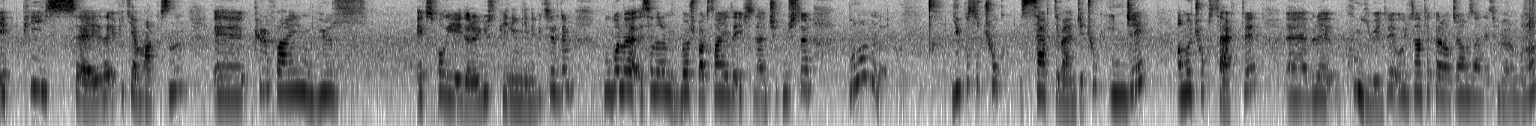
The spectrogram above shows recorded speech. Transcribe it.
Epice ya da Epike markasının e, Purifying Yüz Exfoliator'ı, yüz peelingini bitirdim. Bu bana sanırım Birchbox'tan ya da Ipsy'den çıkmıştı. Bunun yapısı çok sertti bence. Çok ince ama çok sertti. Ee, böyle kum gibiydi. O yüzden tekrar alacağımı zannetmiyorum bunu.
